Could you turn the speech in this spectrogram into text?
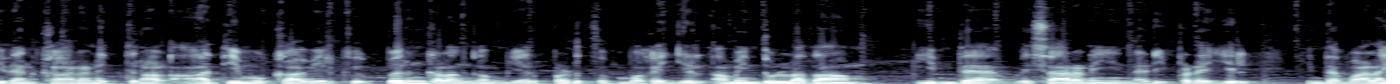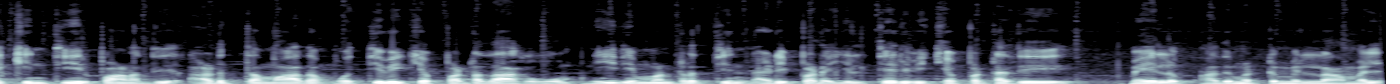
இதன் காரணத்தினால் அதிமுகவிற்கு பெருங்களங்கம் ஏற்படுத்தும் வகையில் அமைந்துள்ளதாம். இந்த விசாரணையின் அடிப்படையில் இந்த வழக்கின் தீர்ப்பானது அடுத்த மாதம் ஒத்திவைக்கப்பட்டதாகவும் நீதிமன்றத்தின் அடிப்படையில் தெரிவிக்கப்பட்டது. மேலும் அது மட்டுமில்லாமல்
